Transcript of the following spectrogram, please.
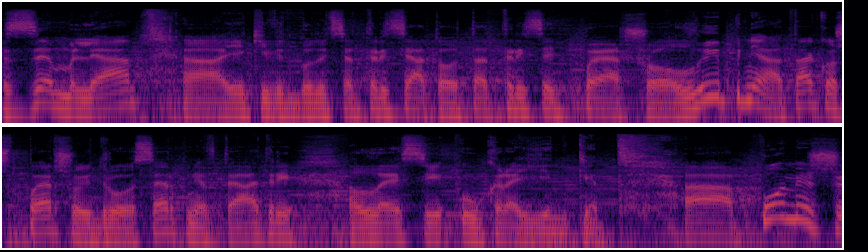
Земля, які відбудуться 30 та 31 липня, а також 1 і 2 серпня в театрі Лесі Українки. А поміж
